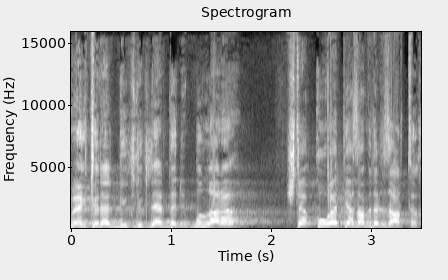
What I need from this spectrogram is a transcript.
vektörel büyüklükler denir. Bunları işte kuvvet yazabiliriz artık.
